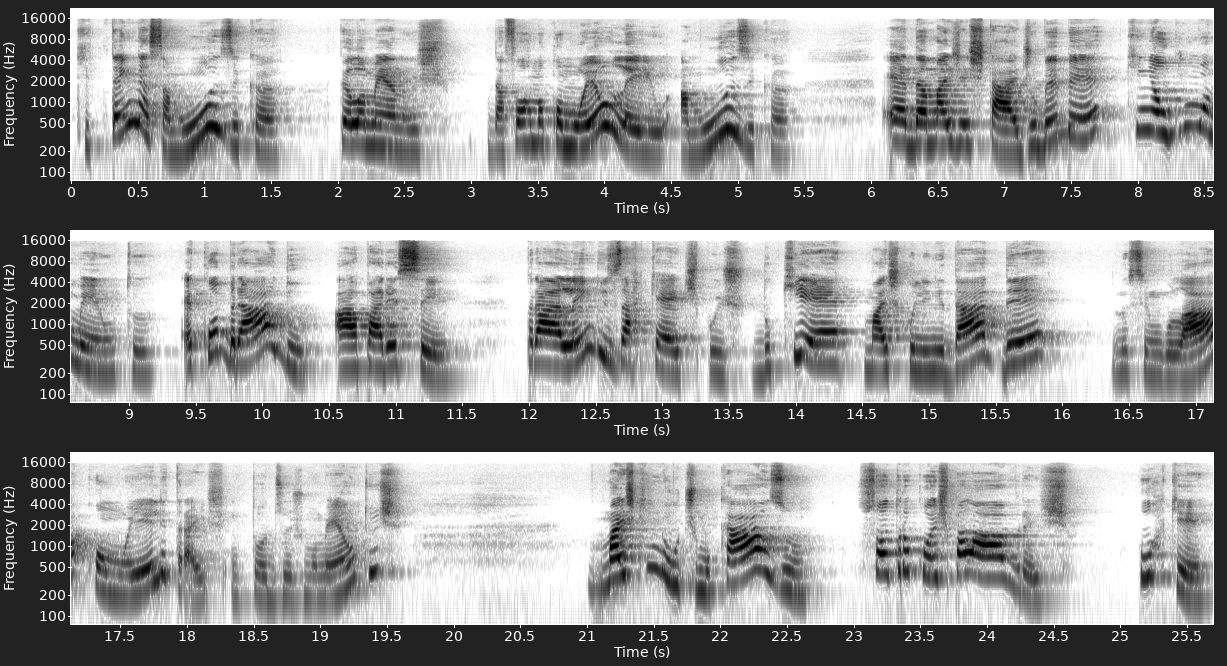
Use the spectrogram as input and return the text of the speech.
que tem nessa música, pelo menos da forma como eu leio a música, é da majestade o bebê que em algum momento é cobrado a aparecer para além dos arquétipos do que é masculinidade no singular, como ele traz em todos os momentos, mas que, no último caso, só trocou as palavras. Por quê?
